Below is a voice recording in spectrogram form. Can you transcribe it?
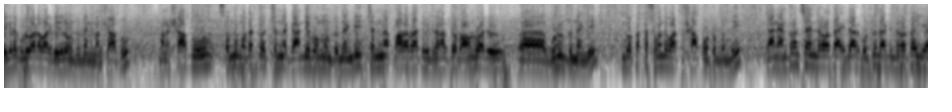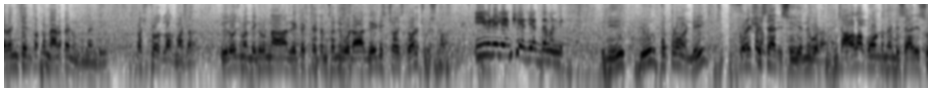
దగ్గర గుడివాడ వారి వీధిలో ఉంటుందండి మన షాపు. మన షాపు సందు మొదట్లో చిన్న గాంధీ బొమ్మ ఉంటుందండి. చిన్న పాలరాతి విగ్రహాలతో రాములవారు గుడి ఉంటుందండి. ఇంకో పక్క సుగంధ వాటర్ షాప్ ఒకటి ఉంటుంది. దాని ఎంట్రన్స్ అయిన తర్వాత ఐదారు కొట్లు దాటిన తర్వాత ఏడంచేది పక్క మేడపైన ఉంటుందండి. ఫస్ట్ ఫ్లోర్లో అనమాట ఈరోజు మన దగ్గర ఉన్న లేటెస్ట్ ఐటమ్స్ అన్నీ కూడా లేడీస్ చాయిస్ ద్వారా చూపిస్తామండి ఈ వీడియోలో ఏం షేర్ చేద్దామండి? ఇది ప్యూర్ కుప్పడం అండి. ఫ్రెష్. శారీస్ ఇవన్నీ కూడా. చాలా బాగుంటుందండి శారీస్.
